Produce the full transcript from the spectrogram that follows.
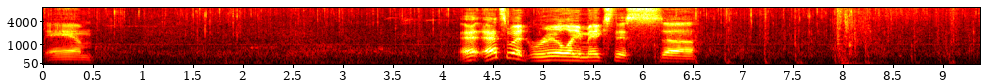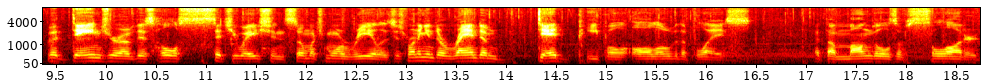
Damn. That, that's what really makes this, uh, the danger of this whole situation so much more real, is just running into random dead people all over the place that the Mongols have slaughtered.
